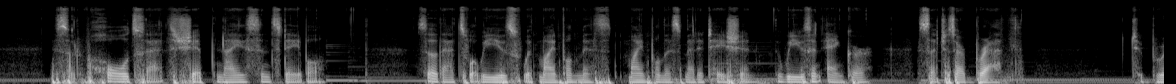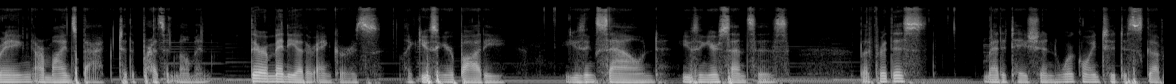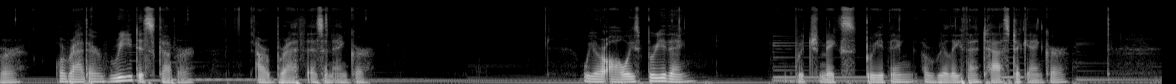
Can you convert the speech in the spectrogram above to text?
Sort of holds that ship nice and stable. So that's what we use with mindfulness, mindfulness meditation. We use an anchor, such as our breath, to bring our minds back to the present moment. There are many other anchors, like using your body, using sound, using your senses. But for this meditation, we're going to discover, or rather rediscover, our breath as an anchor. We are always breathing, which makes breathing a really fantastic anchor.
